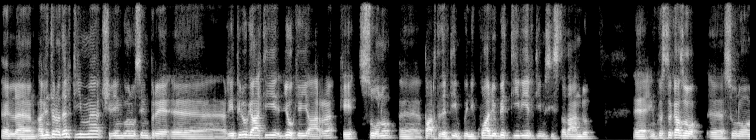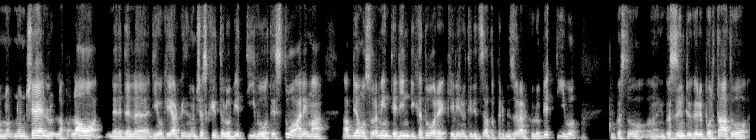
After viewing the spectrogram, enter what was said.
all'interno del team ci vengono sempre eh, riepilogati gli OKR che sono eh, parte del team, quindi quali obiettivi il team si sta dando. Eh, in questo caso eh, sono, non, non, c'è la, la O eh, del, di OKR, quindi non c'è scritto l'obiettivo testuale, ma abbiamo solamente l'indicatore che viene utilizzato per misurare quell'obiettivo. In questo, eh, in questo esempio che ho riportato,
